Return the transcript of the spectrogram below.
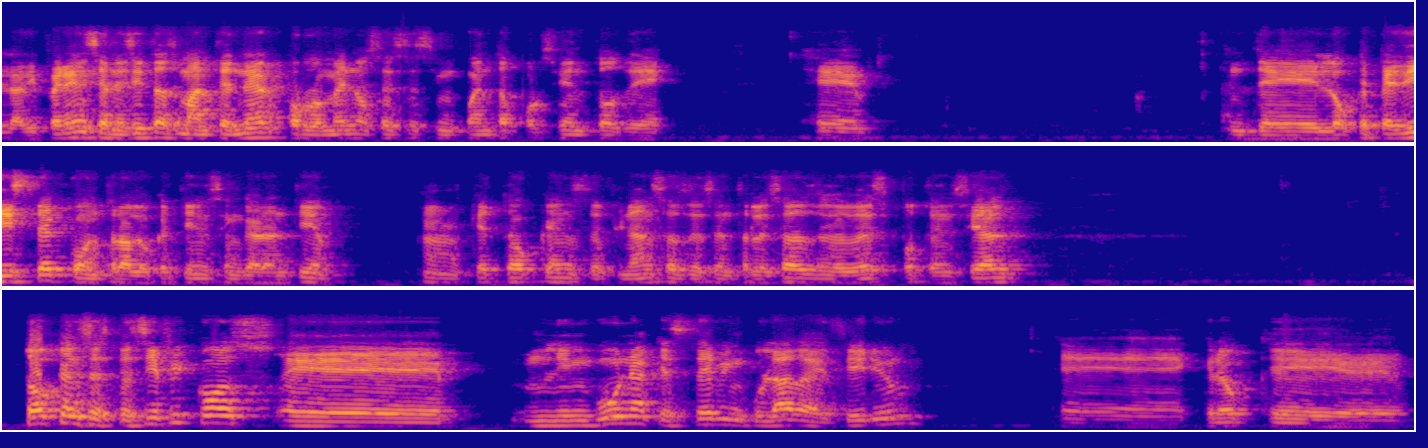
la diferencia, necesitas mantener por lo menos ese 50% de, de lo que pediste contra lo que tienes en garantía. Mm, ¿Qué tokens de finanzas descentralizadas de la vez potencial? Tokens específicos, eh, ninguna que esté vinculada a Ethereum. Eh, creo que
